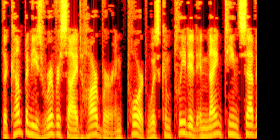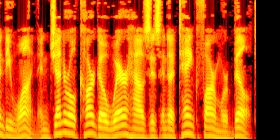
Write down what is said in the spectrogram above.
the company's riverside harbour and port was completed in 1971 and general cargo warehouses and a tank farm were built.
